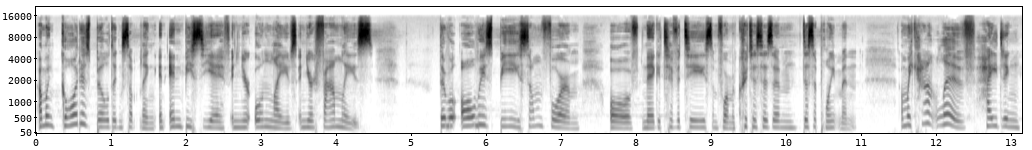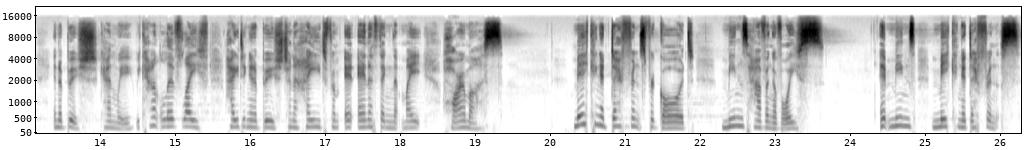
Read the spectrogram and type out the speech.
And when God is building something in NBCF, in your own lives, in your families, there will always be some form of negativity, some form of criticism, disappointment. And we can't live hiding in a bush, can we? We can't live life hiding in a bush, trying to hide from anything that might harm us. Making a difference for God means having a voice, it means making a difference.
